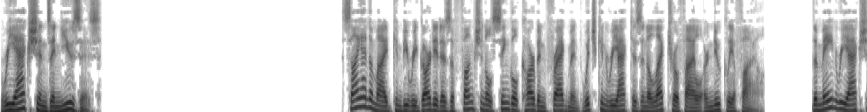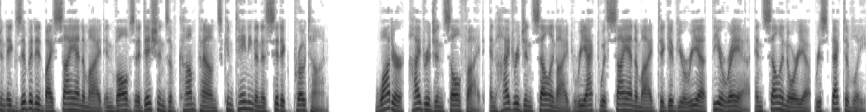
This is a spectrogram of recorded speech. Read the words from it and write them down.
Reactions and uses Cyanamide can be regarded as a functional single carbon fragment which can react as an electrophile or nucleophile. The main reaction exhibited by cyanamide involves additions of compounds containing an acidic proton. Water, hydrogen sulfide, and hydrogen selenide react with cyanamide to give urea, thiourea, and selenourea, respectively,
